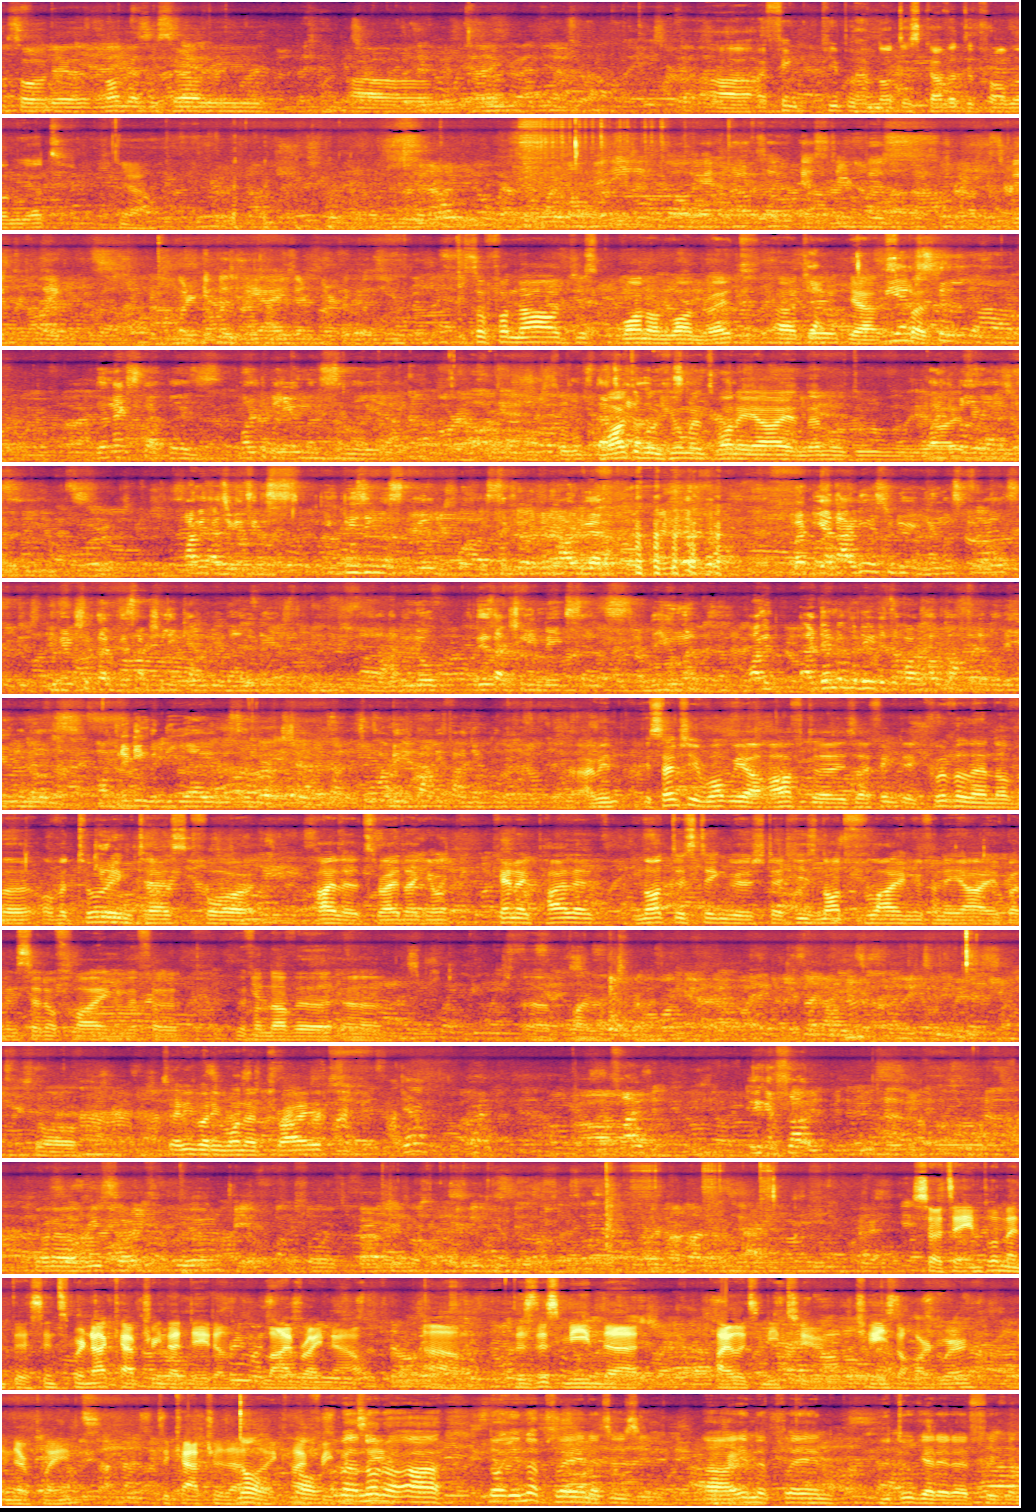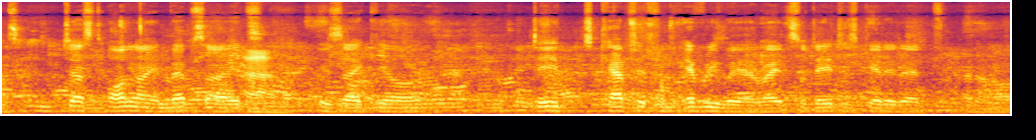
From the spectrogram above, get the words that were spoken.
so they're not necessarily. Um, I think, uh, I think people have not discovered the problem yet. yeah? aircraft have tested this with like multiple AIs and multiple. So for now, just one on one, right? Uh, Jay? yeah. We are but- still, uh, the next step is multiple humans, single AI. so that's kind multiple of humans, one AI, and then we'll do Multiple AIs. I mean, as you can see, this increasing the scale for significant hardware. but yeah, the idea is to do human trials to make sure that this actually can be validated. Uh, that you know this actually makes sense. The human, I mean, at the end of the day, it's about how comfortable the human is operating with the AI in the same way. So, so how do you quantify that? I mean, essentially, what we are after is, I think, the equivalent of a of a Turing test for pilots, right? Like, you know, can a pilot not distinguish that he's not flying with an AI, but instead of flying with a with another uh, uh, pilot? Right? So, does anybody want to try it? Yeah. You can fly. You want to reset here before it's batteries or something? So to implement this, since we're not capturing that data live right now, um, does this mean that pilots need to change the hardware in their planes to capture that No, like high no, no, frequency? no, no. Uh, no, in a plane it's easy. Uh, in a plane, you do get it at frequency. Just online websites Ah. is like you know, they capture from everywhere, right? So they just get it at I don't know.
